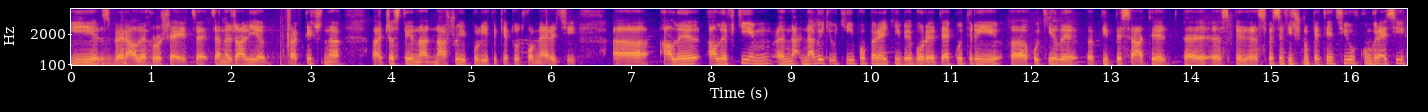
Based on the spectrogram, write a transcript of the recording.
і збирали грошей. Це це на жаль є практична частина нашої політики тут в Америці. Е, Але але втім, е, на- навіть у ті попередні вибори, декотрі е, хотіли підписати спе- специфічну петицію в конгресі,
